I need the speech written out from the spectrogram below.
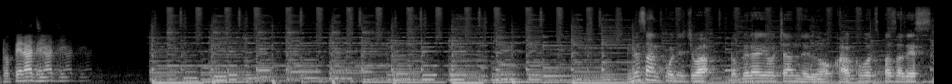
ロペラジ。皆さんこんにちは。ロペライオチャンネルの川久保翼です。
